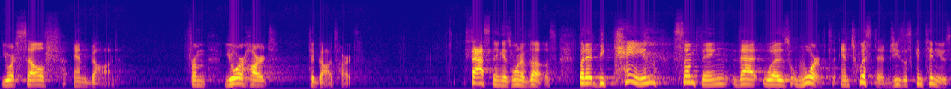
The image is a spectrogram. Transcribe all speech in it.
yourself and God, from your heart to God's heart. Fasting is one of those. But it became something that was warped and twisted. Jesus continues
